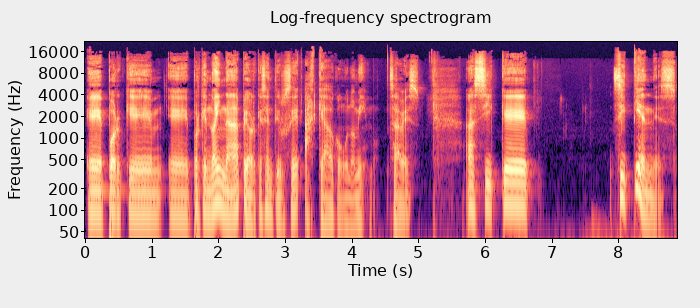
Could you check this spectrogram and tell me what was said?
eh, porque, eh, porque no hay nada peor que sentirse asqueado con uno mismo, ¿sabes? Así que si tienes,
